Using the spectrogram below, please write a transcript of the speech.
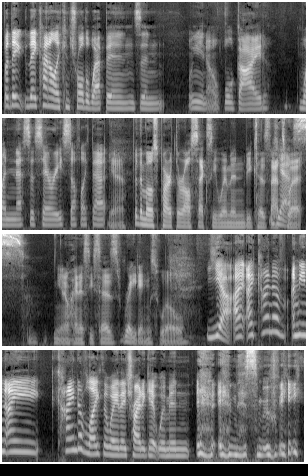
But they they kind of like control the weapons and you know will guide when necessary, stuff like that. Yeah, for the most part, they're all sexy women because that's yes. what you know. Hennessy says ratings will Yeah, I, I kind of, I mean, I kind of like the way they try to get women in this movie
